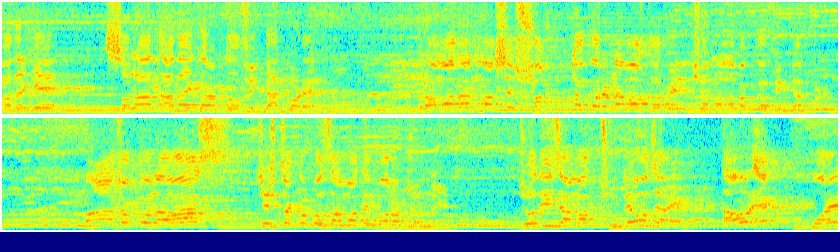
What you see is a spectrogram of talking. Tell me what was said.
আমাদেরকে সলাৎ আদায় করার তৌফিক দান করেন। রমাদান মাসে শক্ত করে নামাজ ধরবেন ইনশাআল্লাহ। আল্লাহ তৌফিক দান করেন। পাঁচ অক্ট নামাজ চেষ্টা করব জামাতে পড়ার জন্য। যদি জামাত ছুটেও যায়, তাও এক পরে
